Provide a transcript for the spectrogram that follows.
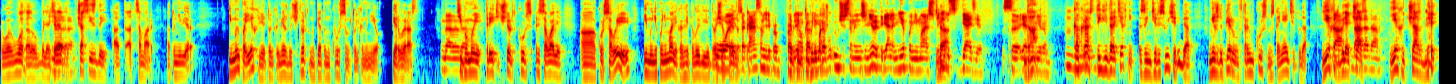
вот, оно, блядь, Да, рядом. да, да. Час езды от, от Самары, от универа. И мы поехали только между четвертым и пятым курсом только на нее. Первый раз. Да, да, типа да. мы третий, четвертый курс рисовали а, курсовые, и мы не понимали, как это выглядит вообще в Ой, это такая на самом деле про- проблема, ты когда ты, понимаешь? раб- учишься на инженера, ты реально не понимаешь, у тебя Да. нету связи с реальным Да. миром. Как раз ты гидротехник, заинтересуйте ребят. Между первым и вторым курсом сгоняйте туда. Ехать, Да, блядь, да, час. да, да. Ехать час, блядь.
